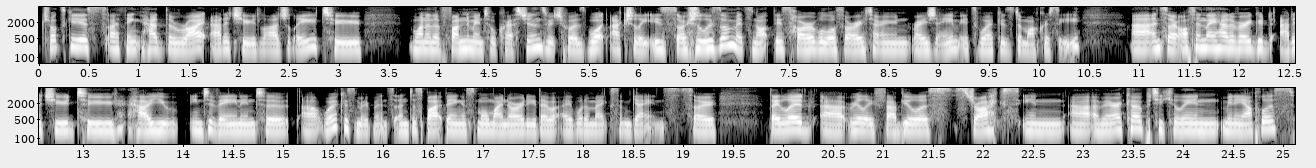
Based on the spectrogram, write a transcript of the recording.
Trotskyists, I think, had the right attitude largely to one of the fundamental questions, which was what actually is socialism? It's not this horrible authoritarian regime, it's workers' democracy. Uh, and so often they had a very good attitude to how you intervene into uh, workers' movements. And despite being a small minority, they were able to make some gains. So they led uh, really fabulous strikes in uh, America, particularly in Minneapolis,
